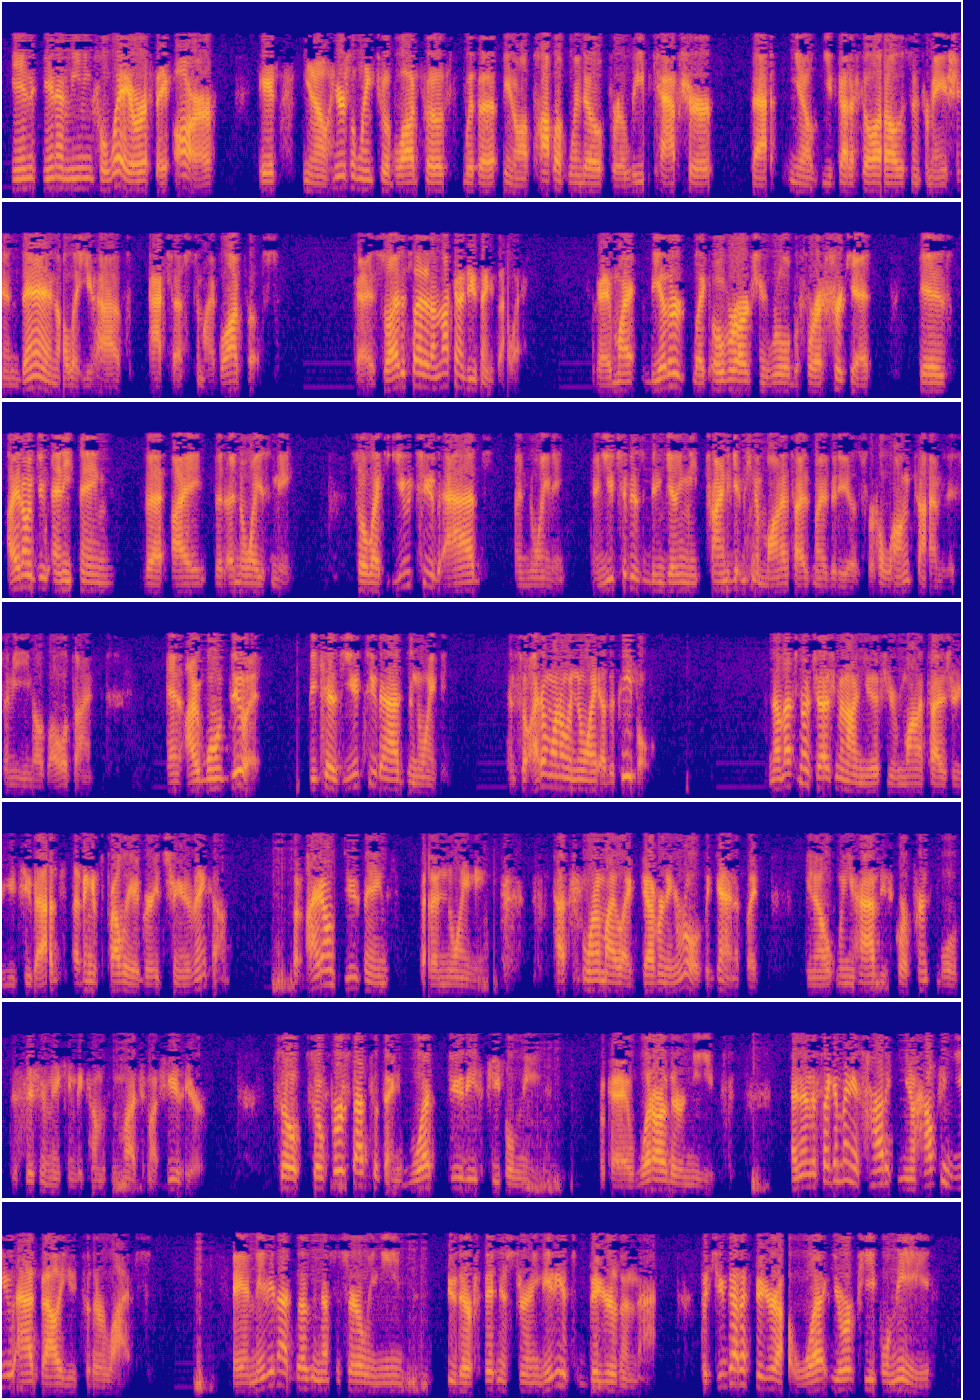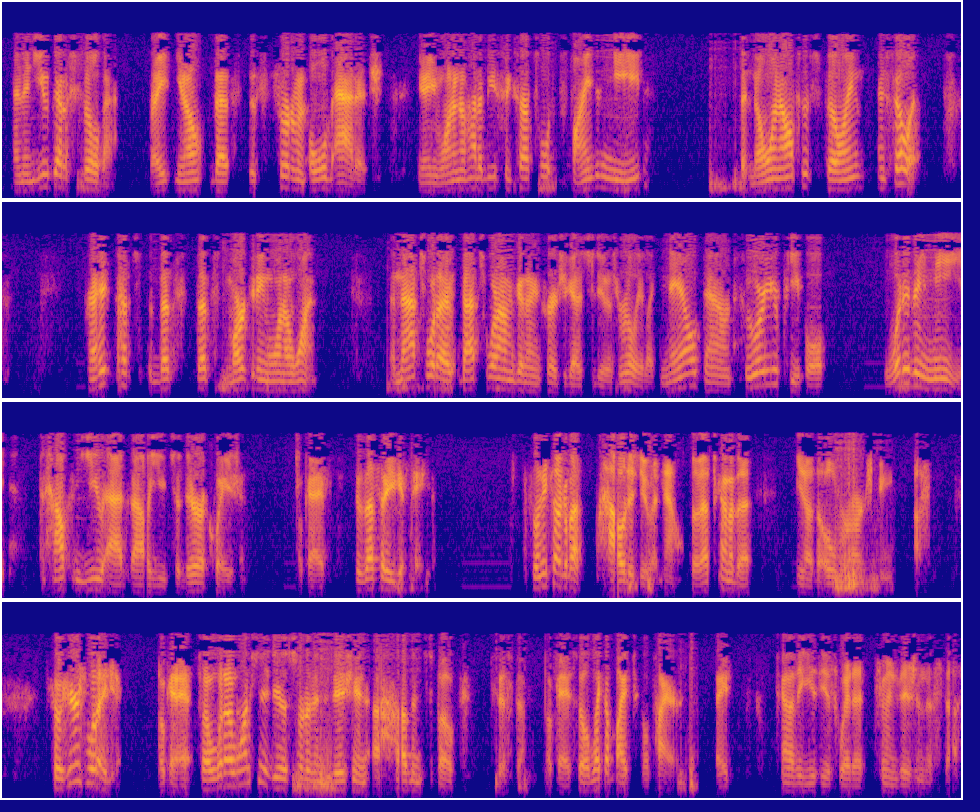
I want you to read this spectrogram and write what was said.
in in a meaningful way, or if they are, it's you know here's a link to a blog post with a you know a pop-up window for a lead capture that you know you've got to fill out all this information. Then I'll let you have access to my blog post. Okay, so I decided I'm not going to do things that way. Okay, my the other like overarching rule before I forget is I don't do anything that I that annoys me. So like YouTube ads annoy me. And YouTube has been getting me trying to get me to monetize my videos for a long time. They send me emails all the time. And I won't do it because YouTube ads annoy me, and so I don't want to annoy other people. Now that's no judgment on you if you monetize your YouTube ads. I think it's probably a great stream of income, but I don't do things that annoy me. That's one of my like governing rules. Again, it's like you know when you have these core principles, decision making becomes much much easier. So so first that's the thing. What do these people need? Okay, what are their needs? And then the second thing is how do you know how can you add value to their lives? And maybe that doesn't necessarily mean to their fitness journey. Maybe it's bigger than that. But you've got to figure out what your people need, and then you've got to fill that. Right? You know that's that's sort of an old adage. You know, you want to know how to be successful. Find a need that no one else is filling, and fill it. Right? That's that's that's marketing 101. And that's what I that's what I'm going to encourage you guys to do is really like nail down who are your people, what do they need, and how can you add value to their equation? Okay? Because that's how you get paid. So let me talk about how to do it now. So that's kind of the you know the overarching stuff. So here's what I do. Okay, so what I want you to do is sort of envision a hub and spoke system. Okay, so like a bicycle tire, right? It's kind of the easiest way to, to envision this stuff.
